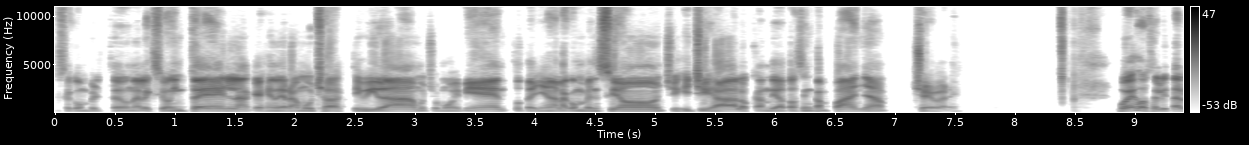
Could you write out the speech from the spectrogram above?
se convierte en una elección interna que genera mucha actividad, mucho movimiento, te llena la convención, chichichija, los candidatos hacen campaña, chévere. Pues José Lital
